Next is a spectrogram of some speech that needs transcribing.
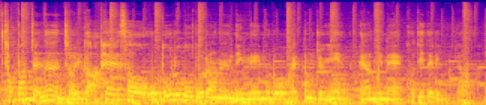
첫 번째는 저희 카페에서 오도르 부부라는 닉네임으로 활동 중인 회원님의 코디들입니다.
